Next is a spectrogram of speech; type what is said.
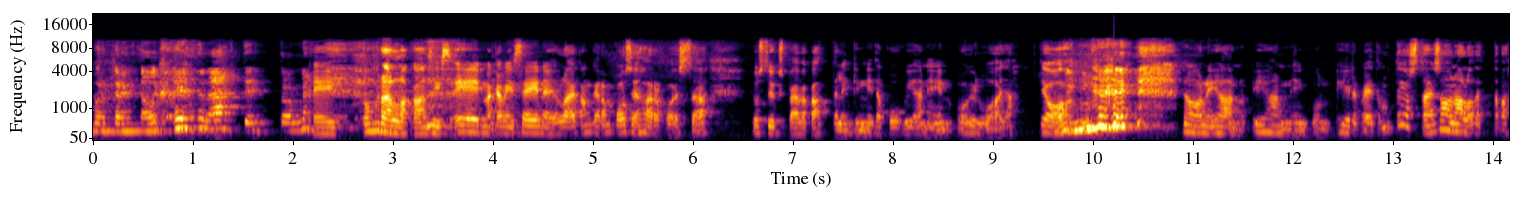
korkkarit jalkoon ja lähteä tonne? Ei todellakaan, siis ei. Mä kävin Seinäjoella ekan kerran poseharkoissa ja just yksi päivä kattelinkin niitä kuvia, niin voi luoja. Joo, ne on ihan, ihan niin kuin hirveitä, mutta jostain se on aloitettava.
